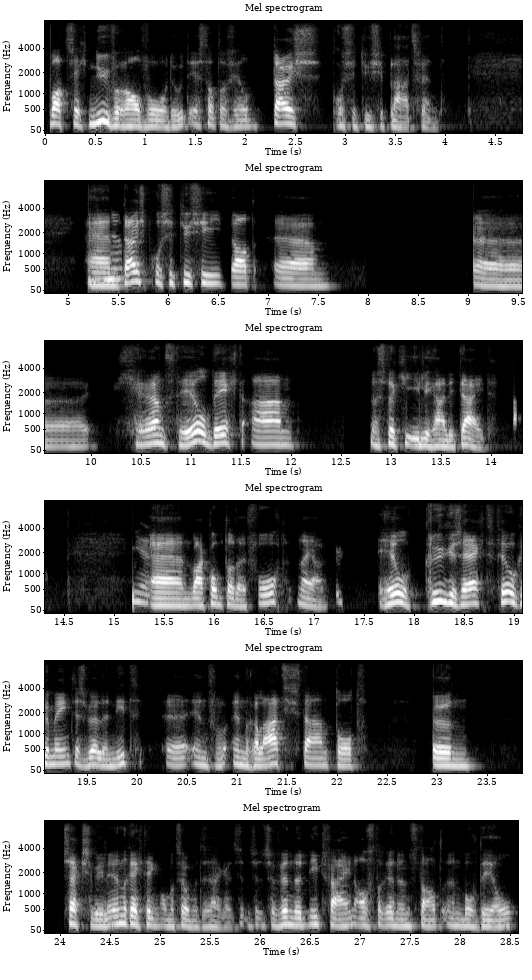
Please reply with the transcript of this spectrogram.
wat zich nu vooral voordoet, is dat er veel thuisprostitutie plaatsvindt. En thuisprostitutie, dat uh, grenst heel dicht aan een stukje illegaliteit. Ja. En waar komt dat uit voort? Nou ja, heel cru gezegd, veel gemeentes willen niet uh, in, in relatie staan tot een seksuele inrichting, om het zo maar te zeggen. Ze, ze, vinden het niet fijn als er in een stad een bordeel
